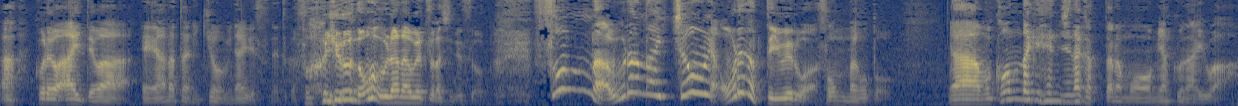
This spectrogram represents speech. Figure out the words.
あこれは相手は、えー、あなたに興味ないですねとかそういうのを占うやつらしいんですよ。そんな占いちゃうやん。俺だって言えるわそんなこと。いやもうこんだけ返事なかったらもう脈ないわ。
